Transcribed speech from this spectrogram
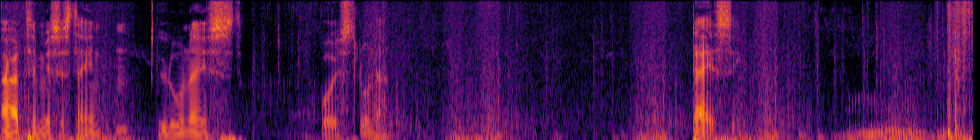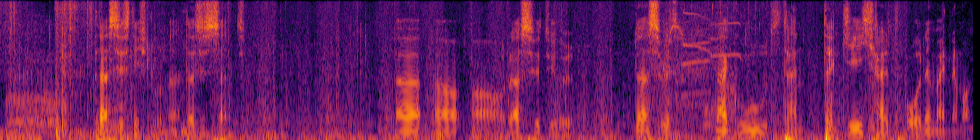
Artemis ist da hinten. Luna ist... Wo ist Luna? Da ist sie. Das ist nicht Luna, das ist Sand. Oh, oh, oh, das wird übel. Das wird... Na gut, dann, dann gehe ich halt ohne meine Mon.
